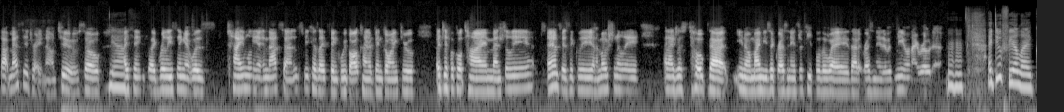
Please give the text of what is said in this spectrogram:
that message right now too. So Yeah. I think like releasing it was timely in that sense because I think we've all kind of been going through a difficult time mentally and physically and emotionally. And I just hope that, you know, my music resonates with people the way that it resonated with me when I wrote it. hmm I do feel like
